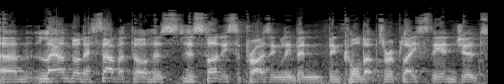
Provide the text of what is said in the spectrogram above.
Um, Leandro de Sabato has, has slightly surprisingly been, been called up to replace the injured.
